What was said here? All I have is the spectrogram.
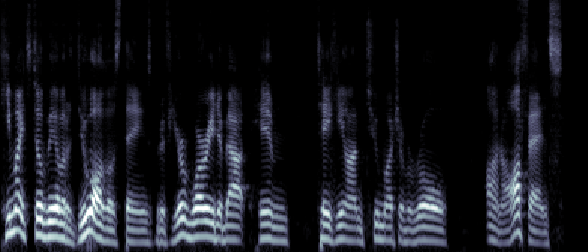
He might still be able to do all those things, but if you're worried about him taking on too much of a role on offense,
